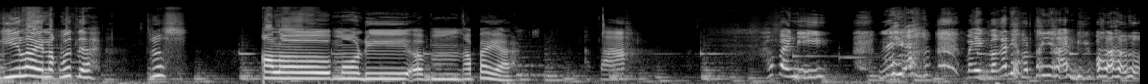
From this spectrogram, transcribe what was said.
Gila enak banget dah. Terus kalau mau di em, apa ya? Apa? Apa nih gue ya banyak banget ya pertanyaan di kepala lo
